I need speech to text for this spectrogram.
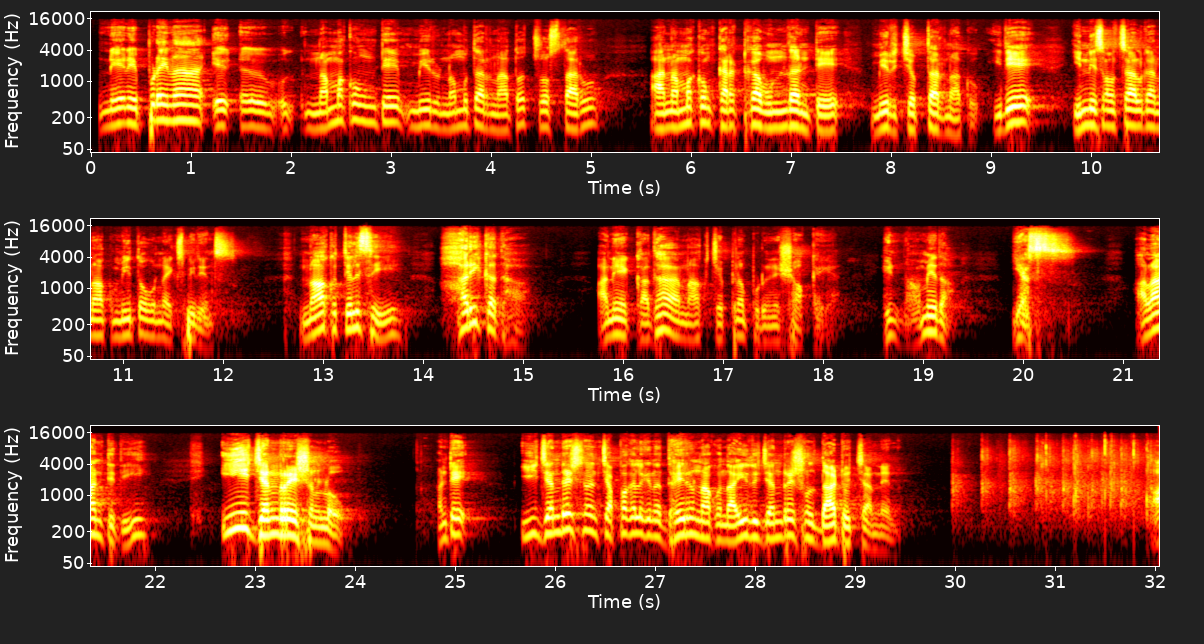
నేను ఎప్పుడైనా నమ్మకం ఉంటే మీరు నమ్ముతారు నాతో చూస్తారు. ఆ నమ్మకం కరెక్ట్గా ఉందంటే మీరు చెప్తారు నాకు. ఇదే ఇన్ని సంవత్సరాలుగా నాకు మీతో ఉన్న ఎక్స్పీరియన్స్. నాకు తెలిసి హరికథ అనే కథ నాకు చెప్పినప్పుడు నేను షాక్ అయ్యా. నా మీద. ఎస్ అలాంటిది ఈ జనరేషన్లో అంటే ఈ జనరేషన్ అని చెప్పగలిగిన ధైర్యం నాకుంది. ఐదు జనరేషన్లు దాటి వచ్చాను నేను.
